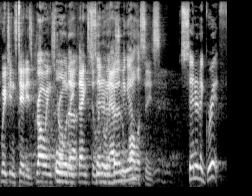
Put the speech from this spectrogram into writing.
which instead is growing strongly Order. thanks to Senator Liberal national Birmingham. policies. Senator Griff.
